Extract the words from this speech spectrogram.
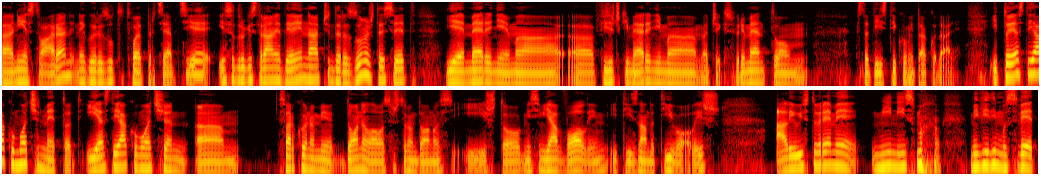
a, nije stvaran, nego je rezultat tvoje percepcije i sa druge strane da je način da razumeš taj svet je merenjima, a, fizičkim merenjima, znači eksperimentom, statistikom i tako dalje. I to jeste jako moćan metod i jeste jako moćan um, stvar koja nam je donela ovo sve što nam donosi i što, mislim, ja volim i ti znam da ti voliš, ali u isto vreme mi nismo, mi vidimo svet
